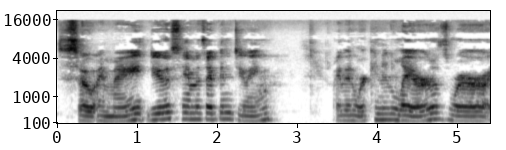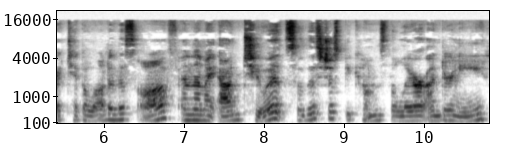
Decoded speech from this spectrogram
So I might do the same as I've been doing. I've been working in layers where I tip a lot of this off and then I add to it. So this just becomes the layer underneath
